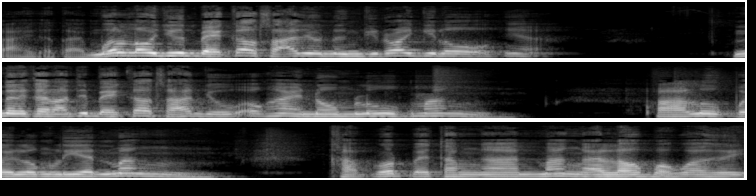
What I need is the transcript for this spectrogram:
ตายกับตายเมื่อเรายืนแบกเก้าสารอยู่หนึ่งกิโลกิโลเนี่ย ในขณะที่แบกข้าวสารอยู่เอาให้นมลูกมั่ง พาลูกไปโรงเรียนมั่ง ขับรถไปทำงานมั่งเราบอกว่าเฮ้ย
